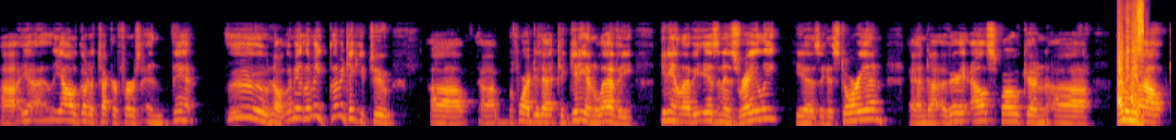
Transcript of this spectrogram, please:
uh, yeah, yeah, I'll go to Tucker first, and then, ooh, no, let me let me let me take you to uh, uh, before I do that to Gideon Levy. Gideon Levy is an Israeli. He is a historian and uh, a very outspoken. I mean, about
